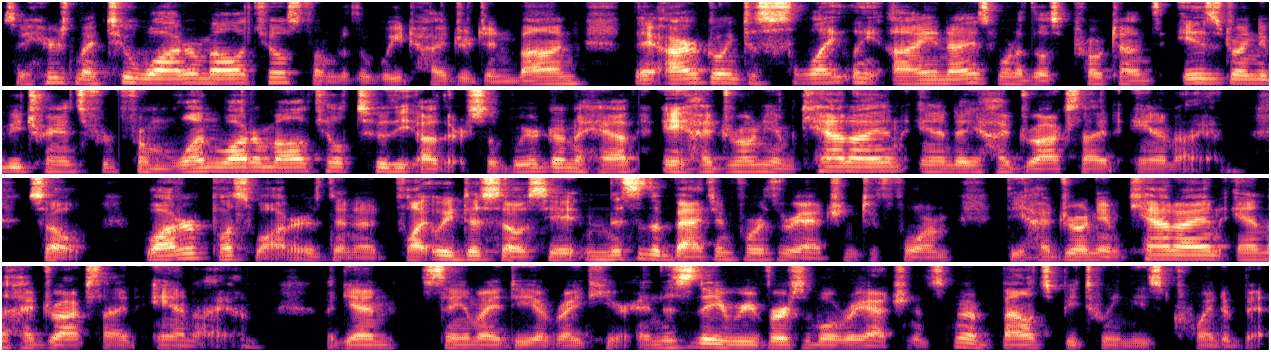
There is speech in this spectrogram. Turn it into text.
So here's my two water molecules formed with a weak hydrogen bond. They are going to slightly ionize. One of those protons is going to be transferred from one water molecule to the other. So we're going to have a hydronium cation and a hydroxide anion. So Water plus water is going to slightly dissociate, and this is a back and forth reaction to form the hydronium cation and the hydroxide anion. Again, same idea right here. And this is a reversible reaction. It's going to bounce between these quite a bit.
